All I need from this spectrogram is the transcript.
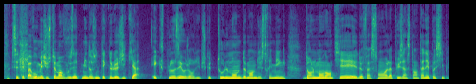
C'était pas vous. Mais justement, vous vous êtes mis dans une technologie qui a explosé aujourd'hui, puisque tout le monde demande du streaming dans le monde entier et de façon la plus instantanée possible.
